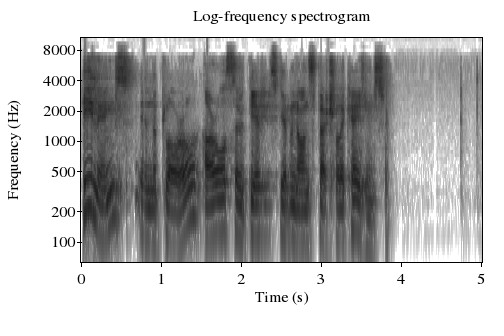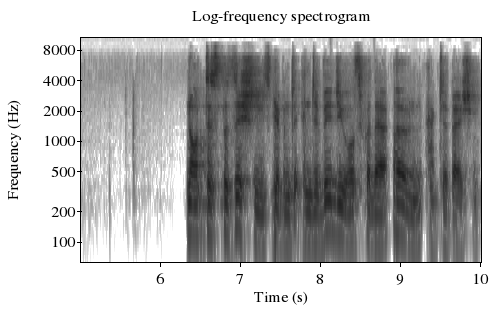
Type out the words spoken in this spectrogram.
Healings, in the plural, are also gifts given on special occasions, not dispositions given to individuals for their own activation.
